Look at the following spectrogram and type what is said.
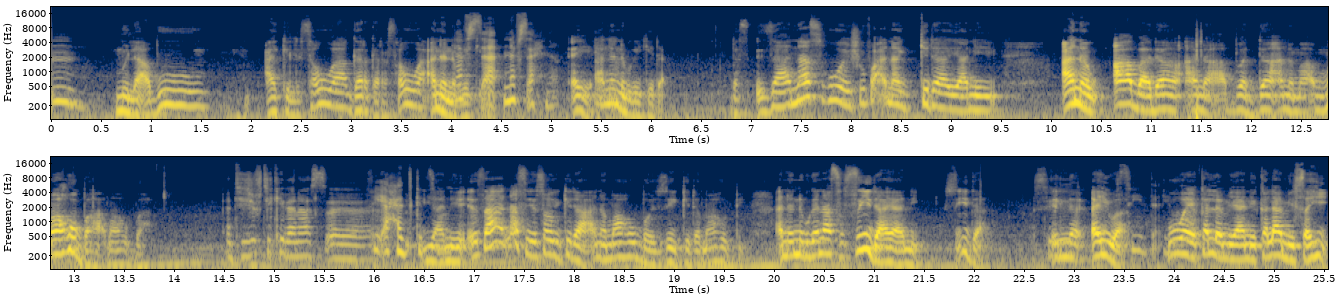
مم. ملعبو اكل سوا قرقرة سوا أنا نبغى نفس كده. نفس إحنا. أي أنا نبغى كده. بس إذا ناس هو يشوف أنا كده يعني أنا أبدا أنا أبدا أنا ما, ما هو بها ما هو بها. أنت شفتي كذا ناس آه، في أحد كنت يعني إذا ناس يسوي كده أنا ما هو بها زي كده ما هو بي. أنا نبغى ناس صيدة يعني صيدة. سي- إلا أيوه. سيدة، أيوة. هو يكلم يعني كلامي صحيح.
